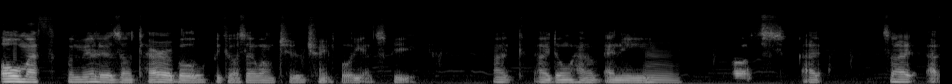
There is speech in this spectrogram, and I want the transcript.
all my familiars are terrible because I want to train for EXP. I I don't have any Mm, bots. I so I, I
